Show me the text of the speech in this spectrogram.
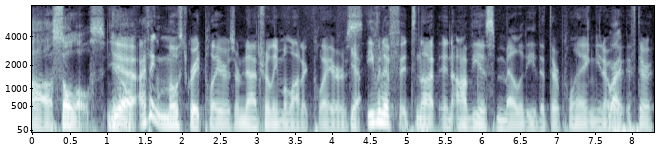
uh, solos. you yeah, know? I think most great players are naturally melodic players. Yeah. even if it's not an obvious melody that they're playing. You know, Right. if they're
